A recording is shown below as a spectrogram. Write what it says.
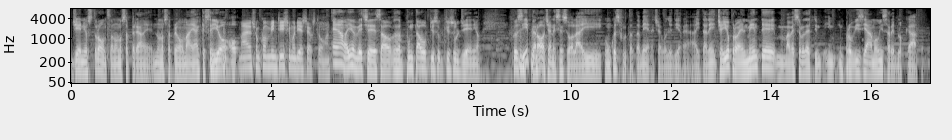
genio stronzo non lo, sapere, non lo sapremo mai, anche se io ho... Ma sono convintissimo di essere stronzo. Eh no, io invece so, puntavo più, su, più, sul genio. Così però, cioè nel senso, l'hai comunque sfruttata bene, cioè voglio dire, hai talenti. Cioè io probabilmente, mi avessero detto improvvisiamo, mi sarei bloccato.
